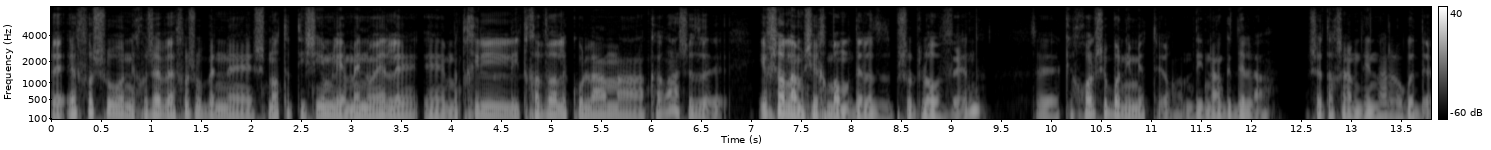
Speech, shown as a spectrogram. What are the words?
ואיפשהו, אני חושב, איפשהו בין אה, שנות ה-90 לימינו אלה, אה, מתחיל להתחבר לכולם ההכרה שזה... אי אפשר להמשיך במודל הזה, זה פשוט לא עובד. ככל שבונים יותר, המדינה גדלה, השטח של המדינה לא גדל,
